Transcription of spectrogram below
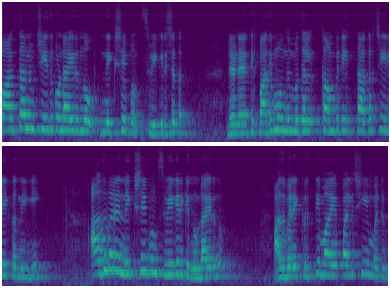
വാഗ്ദാനം ചെയ്തുകൊണ്ടായിരുന്നു നിക്ഷേപം സ്വീകരിച്ചത്. രണ്ടായിരത്തി പതിമൂന്ന് മുതൽ കമ്പനി തകർച്ചയിലേക്ക് നീങ്ങി. അതുവരെ നിക്ഷേപം സ്വീകരിക്കുന്നുണ്ടായിരുന്നു. അതുവരെ കൃത്യമായ പലിശയും മറ്റും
